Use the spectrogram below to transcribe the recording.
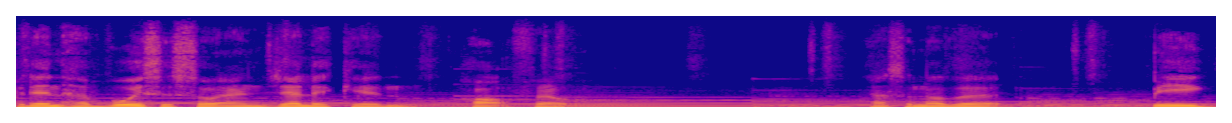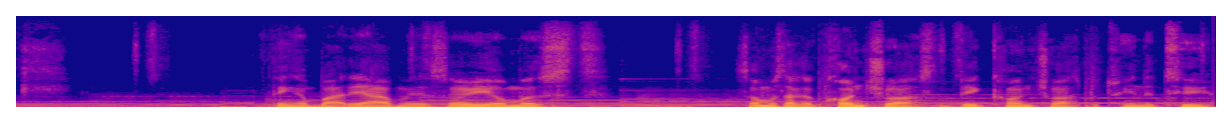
But then her voice is so angelic and heartfelt. That's another big thing about the album. It's very almost it's almost like a contrast, a big contrast between the two.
